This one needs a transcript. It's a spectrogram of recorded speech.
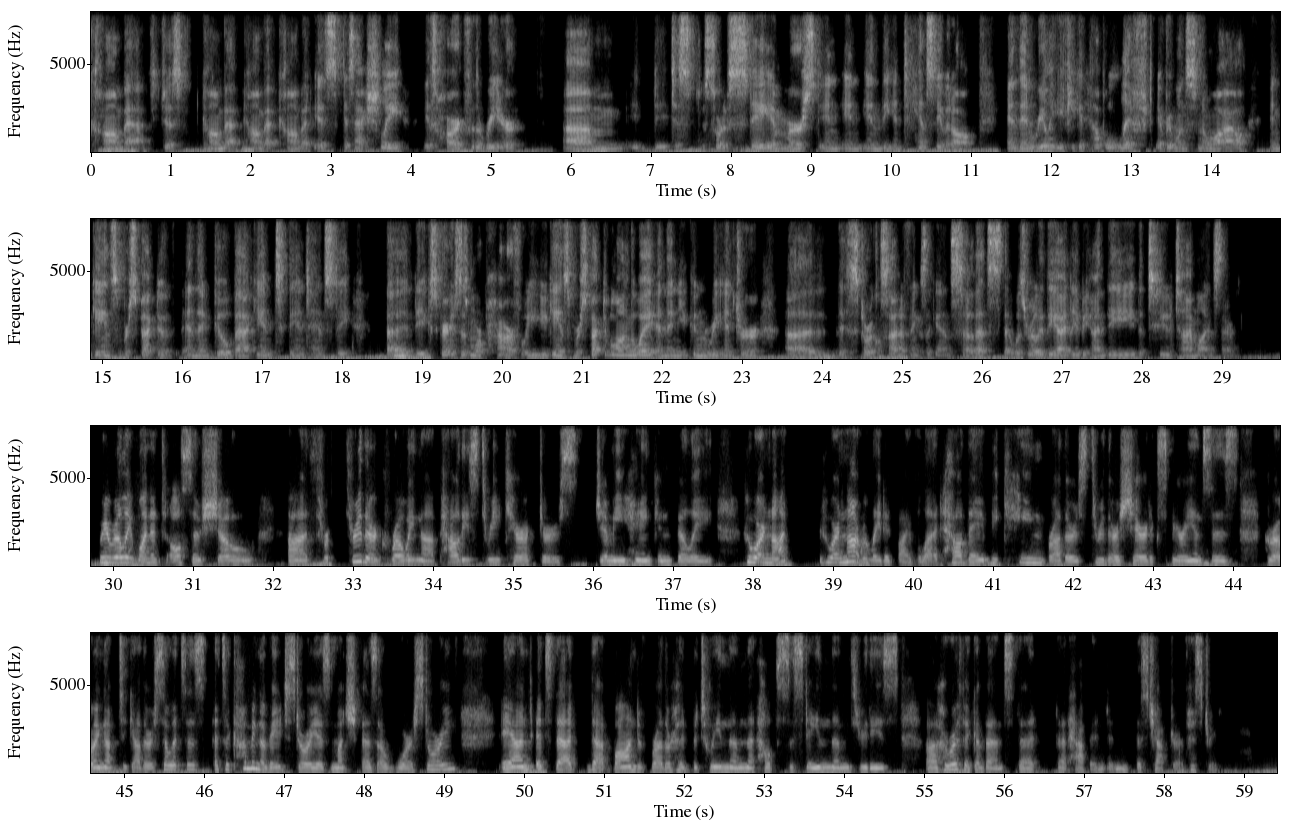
combat, just combat, mm-hmm. combat, combat. It's it's actually it's hard for the reader um, to sort of stay immersed in in in the intensity of it all. And then really, if you can help lift every once in a while and gain some perspective, and then go back into the intensity. Uh, mm-hmm. the experience is more powerful. You, you, gain some perspective along the way, and then you can re-enter uh, the historical side of things again. So that's that was really the idea behind the the two timelines there we really wanted to also show uh, th- through their growing up how these three characters jimmy hank and billy who are not who are not related by blood how they became brothers through their shared experiences growing up together. So it's as it's a coming of age story as much as a war story. And it's that that bond of brotherhood between them that helps sustain them through these uh, horrific events that that happened in this chapter of history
